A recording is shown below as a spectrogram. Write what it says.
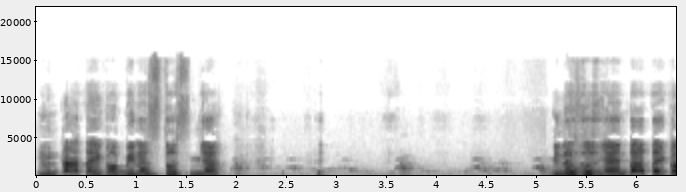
Yung tatay ko, binastos niya. Binastos niya yung tatay ko.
